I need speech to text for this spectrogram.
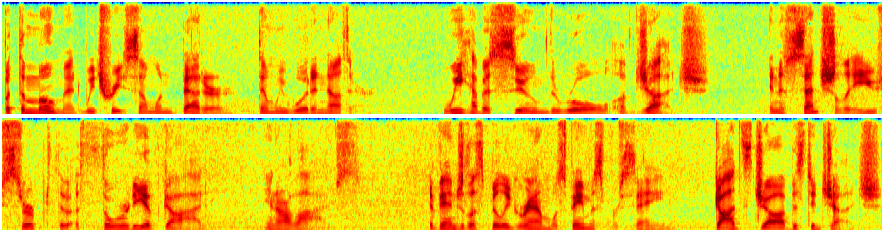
But the moment we treat someone better than we would another, we have assumed the role of judge and essentially usurped the authority of God in our lives. Evangelist Billy Graham was famous for saying, God's job is to judge,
